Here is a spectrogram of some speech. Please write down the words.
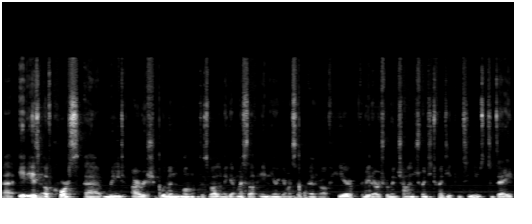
Uh, it is, of course, uh, Read Irish Women Month as well. Let me get myself in here and get myself out of here. The Read Irish Women Challenge 2020 continues. Today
